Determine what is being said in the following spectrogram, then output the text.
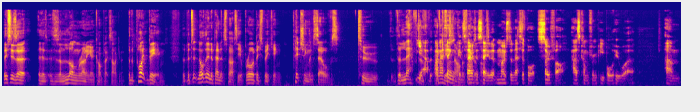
This is a this is a long running and complex argument, but the point being that the Northern Independence Party are broadly speaking pitching themselves to the left. yeah, of the, and I think it's fair to say that most of their support so far has come from people who were um,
